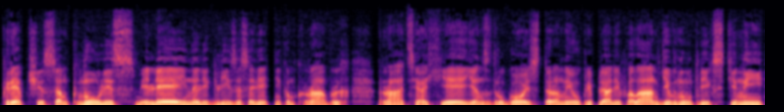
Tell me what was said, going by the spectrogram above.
крепче сомкнулись, смелей налегли за советником храбрых. Рати Ахеян с другой стороны укрепляли фаланги внутри их стены,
